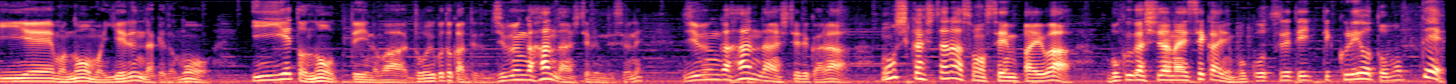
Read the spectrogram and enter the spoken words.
いいえもノーも言えるんだけどもいいえとノーっていうのはどういうことかっていうと自分が判断してるんですよね。自分が判断してるからもしかしたらその先輩は僕が知らない世界に僕を連れて行ってくれようと思って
